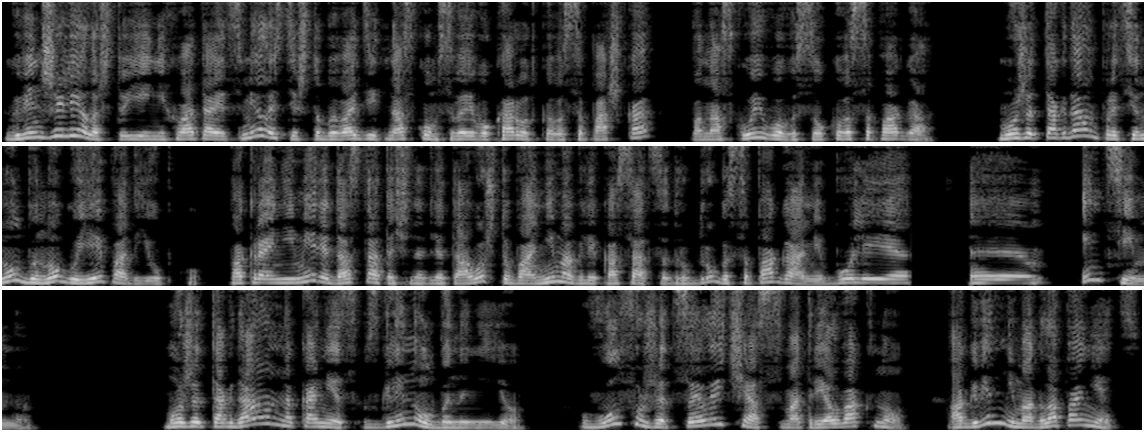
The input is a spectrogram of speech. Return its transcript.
Гвин жалела, что ей не хватает смелости, чтобы водить носком своего короткого сапожка по носку его высокого сапога. Может, тогда он протянул бы ногу ей под юбку. По крайней мере, достаточно для того, чтобы они могли касаться друг друга сапогами более... Э, интимно. Может, тогда он, наконец, взглянул бы на нее. Вулф уже целый час смотрел в окно, а Гвин не могла понять,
